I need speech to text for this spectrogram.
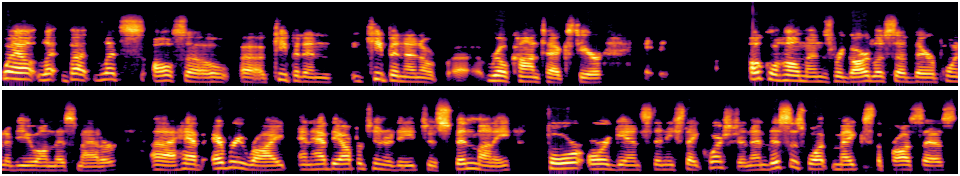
Well, let, but let's also uh, keep it in keep it in a uh, real context here. Oklahomans, regardless of their point of view on this matter, uh, have every right and have the opportunity to spend money for or against any state question. And this is what makes the process.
